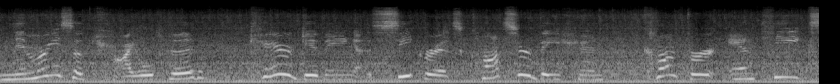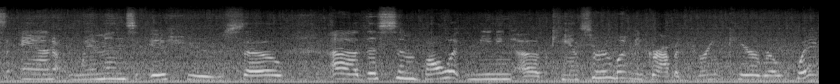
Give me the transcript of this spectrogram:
memories of childhood, caregiving, secrets, conservation, comfort, antiques, and women's issues. So, uh, the symbolic meaning of Cancer. Let me grab a drink here, real quick.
